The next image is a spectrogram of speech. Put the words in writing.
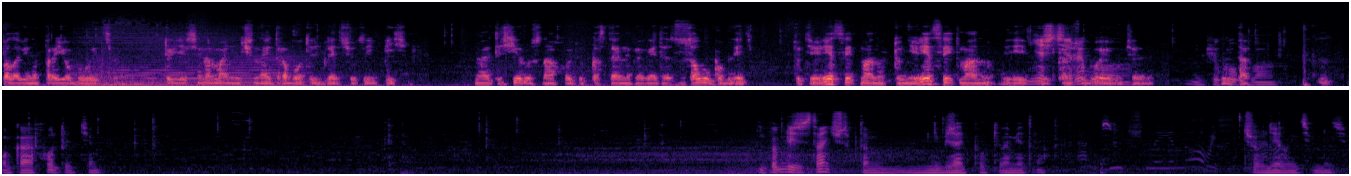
половина проебывается. То если нормально начинает работать, блядь, все заебись. Но это Сирус, нахуй, тут постоянно какая-то залупа, блядь. То тебе рецает ману, то не рецает ману. И Ешьте концу боя у рыбу. тебя Пику, так. пока охотуйте. И поближе станьте, чтобы там не бежать полкилометра. Что вы делаете, блядь?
